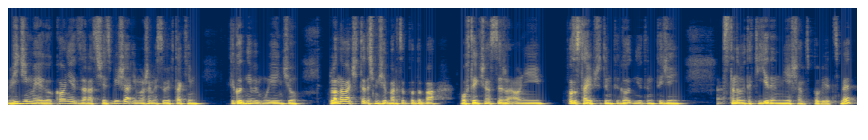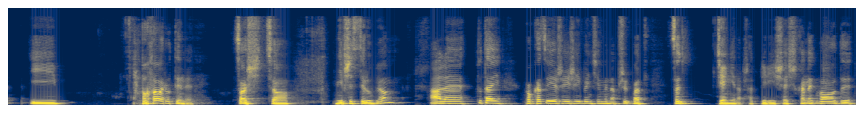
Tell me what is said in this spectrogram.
widzimy jego koniec, zaraz się zbliża i możemy sobie w takim tygodniowym ujęciu planować. I to też mi się bardzo podoba, bo w tej książce, że oni pozostali przy tym tygodniu, ten tydzień stanowi taki jeden miesiąc, powiedzmy. I pochwała rutyny. Coś, co nie wszyscy lubią, ale tutaj pokazuje, że jeżeli będziemy na przykład codziennie na przykład pili 6 szklanek wody,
